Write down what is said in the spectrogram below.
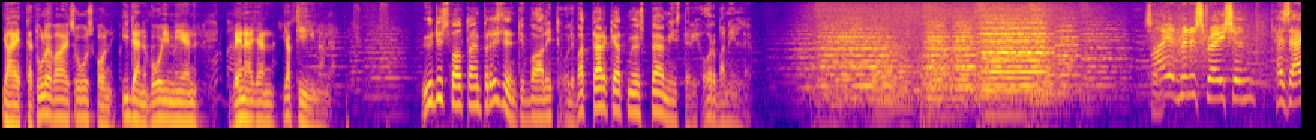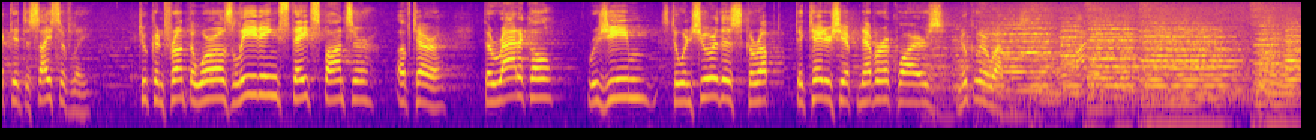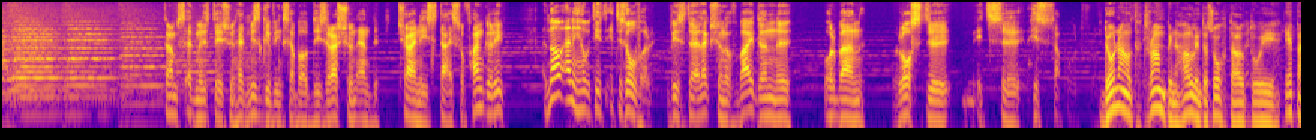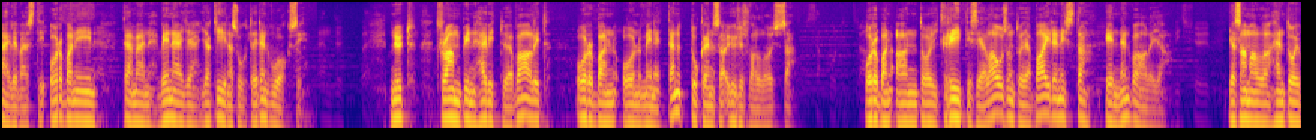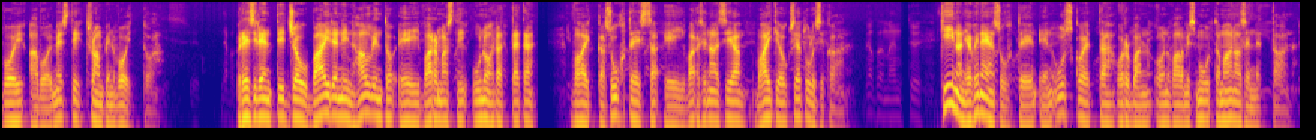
ja että tulevaisuus on idän voimien, Venäjän ja Kiinan. Yhdysvaltain presidentinvaalit olivat tärkeät myös pääministeri Orbanille. My administration has acted decisively to confront the world's leading state sponsor of terror, the radical regime, to ensure this corrupt dictatorship never acquires nuclear weapons. Trump's administration had misgivings about these Russian and Chinese ties of Hungary. Now, anyhow, it is, it is over. With the election of Biden, uh, Orban lost uh, its, uh, his support. Donald Trumpin hallinto suhtautui epäilevästi Orbaniin tämän Venäjä- ja Kiinasuhteiden vuoksi. Nyt Trumpin hävittyä vaalit Orban on menettänyt tukensa Yhdysvalloissa. Orban antoi kriittisiä lausuntoja Bidenista ennen vaaleja. Ja samalla hän toivoi avoimesti Trumpin voittoa. Presidentti Joe Bidenin hallinto ei varmasti unohda tätä, vaikka suhteissa ei varsinaisia vaikeuksia tulisikaan. Kiinan ja Venäjän suhteen en usko, että Orban on valmis muuttamaan asennettaan.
